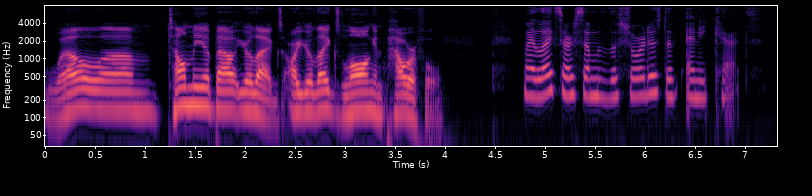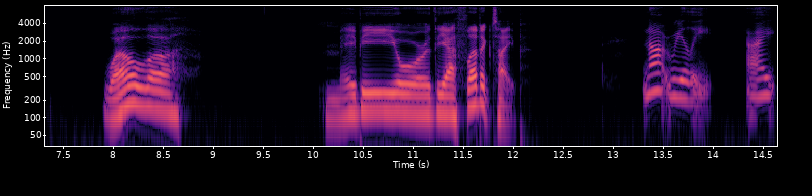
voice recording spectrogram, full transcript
Well, um, tell me about your legs. Are your legs long and powerful? My legs are some of the shortest of any cat. Well, uh, maybe you're the athletic type. Not really. I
